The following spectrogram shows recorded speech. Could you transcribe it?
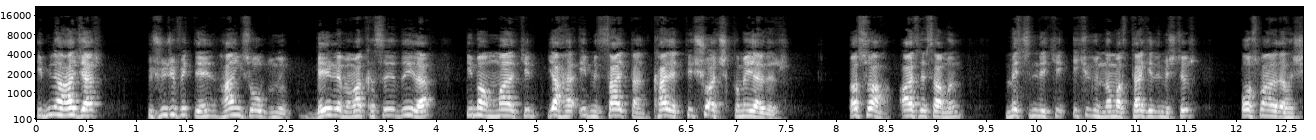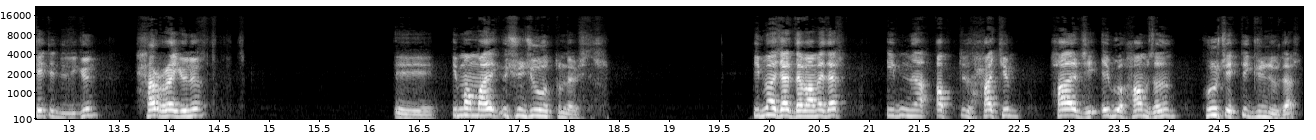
İbni Hacer 3. fitnenin hangisi olduğunu belirleme makasıyla İmam Malik'in Yahya İbni Said'den kaydettiği şu açıklamaya yer verir. Resulullah Aleyhisselam'ın mescidindeki iki gün namaz terk edilmiştir. Osman Radya'nın şehit edildiği gün Harra günü e, İmam Malik üçüncüyü unuttum demiştir. İbn Hacer devam eder. İbn Abdülhakim harici Ebu Hamza'nın huruç ettiği gündür der.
